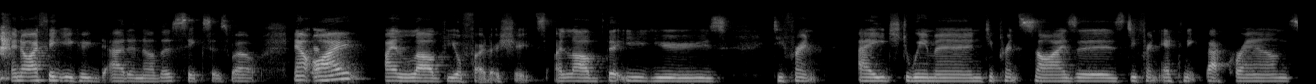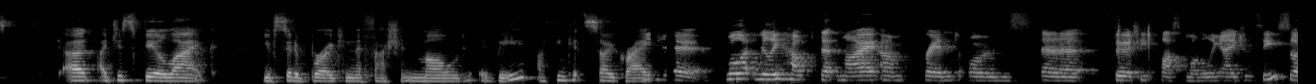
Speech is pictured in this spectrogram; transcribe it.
and I think you could add another six as well. Now, I I love your photo shoots. I love that you use different aged women, different sizes, different ethnic backgrounds. Uh, I just feel like you've sort of broken the fashion mold a bit. I think it's so great. Yeah. Well, it really helped that my um, friend owns a 30 plus modeling agency. So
